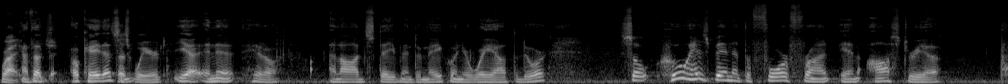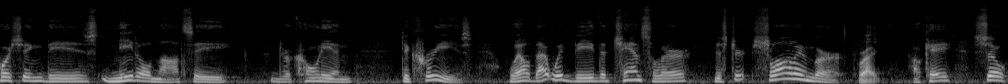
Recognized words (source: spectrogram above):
Right. I thought, Which, okay, that's that's weird. Yeah, and it, you know, an odd statement to make when you're way out the door. So, who has been at the forefront in Austria pushing these needle Nazi draconian decrees? Well, that would be the Chancellor, Mr. Schallenberg. Right. Okay, so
